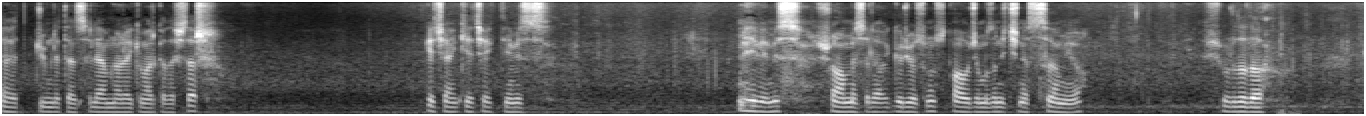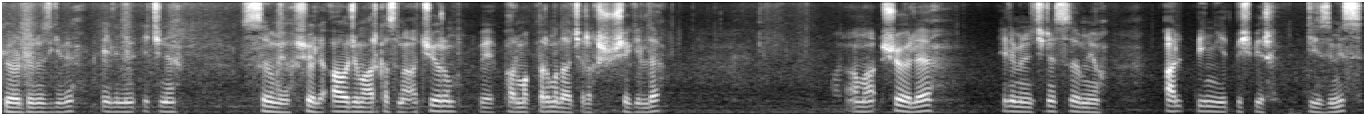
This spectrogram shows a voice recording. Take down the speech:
Evet cümleten selamünaleyküm arkadaşlar. Geçenki çektiğimiz meyvemiz şu an mesela görüyorsunuz avucumuzun içine sığmıyor. Şurada da gördüğünüz gibi elimin içine sığmıyor. Şöyle avucumu arkasına açıyorum ve parmaklarımı da açarak şu şekilde. Ama şöyle elimin içine sığmıyor. Alp 1071 cinsimiz.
